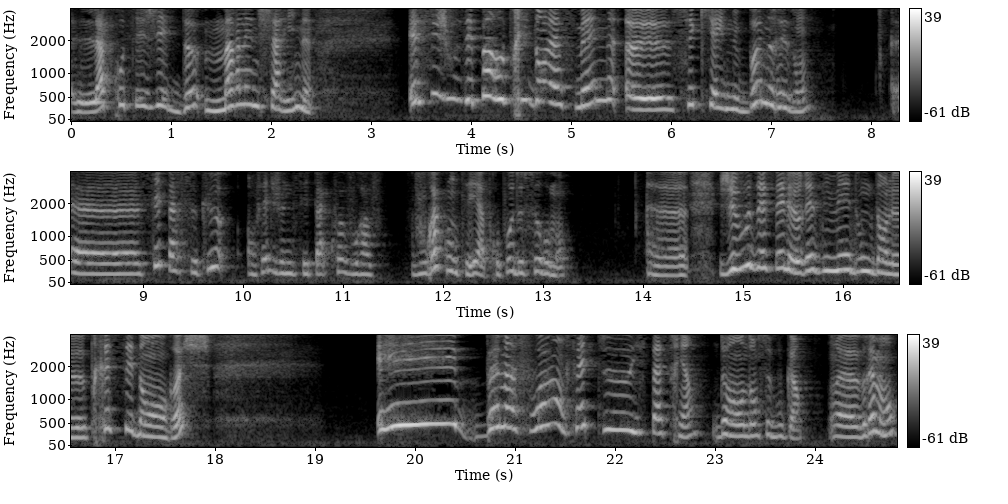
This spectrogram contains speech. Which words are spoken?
La protégée de Marlène Charine. Et si je vous ai pas repris dans la semaine, euh, c'est qu'il y a une bonne raison. Euh, c'est parce que, en fait, je ne sais pas quoi vous, raconter à propos de ce roman. Euh, je vous ai fait le résumé donc dans le précédent rush. Et ben ma foi, en fait, euh, il se passe rien dans, ce bouquin. Vraiment.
